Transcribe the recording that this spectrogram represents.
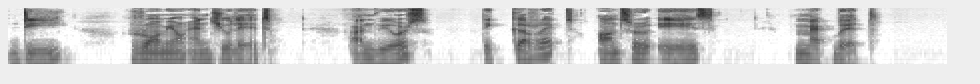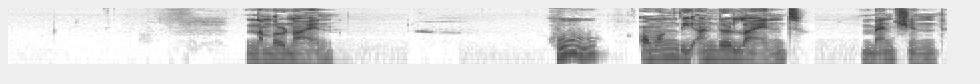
D. Romeo and Juliet and viewers the correct answer is Macbeth. Number 9. Who among the underlined mentioned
